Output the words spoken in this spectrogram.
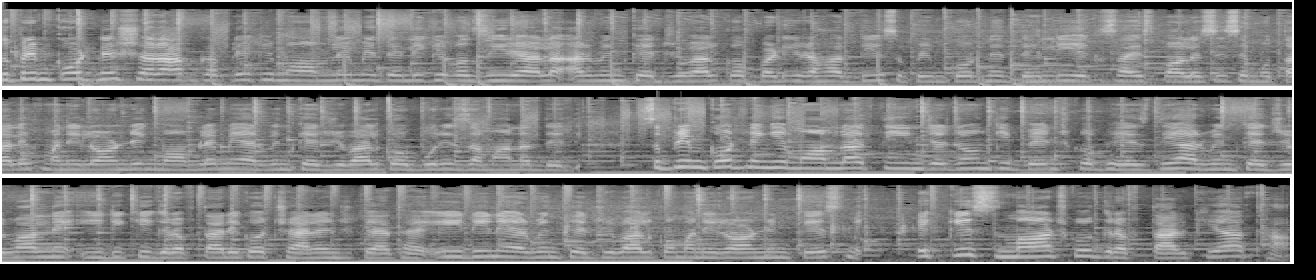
सुप्रीम कोर्ट ने शराब घपले के मामले में दिल्ली के वज़ीर अला अरविंद केजरीवाल को बड़ी राहत दी। सुप्रीम कोर्ट ने दिल्ली एक्साइज पॉलिसी से मुतालिक मनी लॉन्ड्रिंग मामले में अरविंद केजरीवाल को बुरी जमानत दे दी। सुप्रीम कोर्ट ने ये मामला तीन जजों की बेंच को भेज दिया। अरविंद केजरीवाल ने ईडी की गिरफ्तारी को चैलेंज किया था। ईडी ने अरविंद केजरीवाल को मनी लॉन्ड्रिंग केस में इक्कीस मार्च को गिरफ़्तार किया था।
